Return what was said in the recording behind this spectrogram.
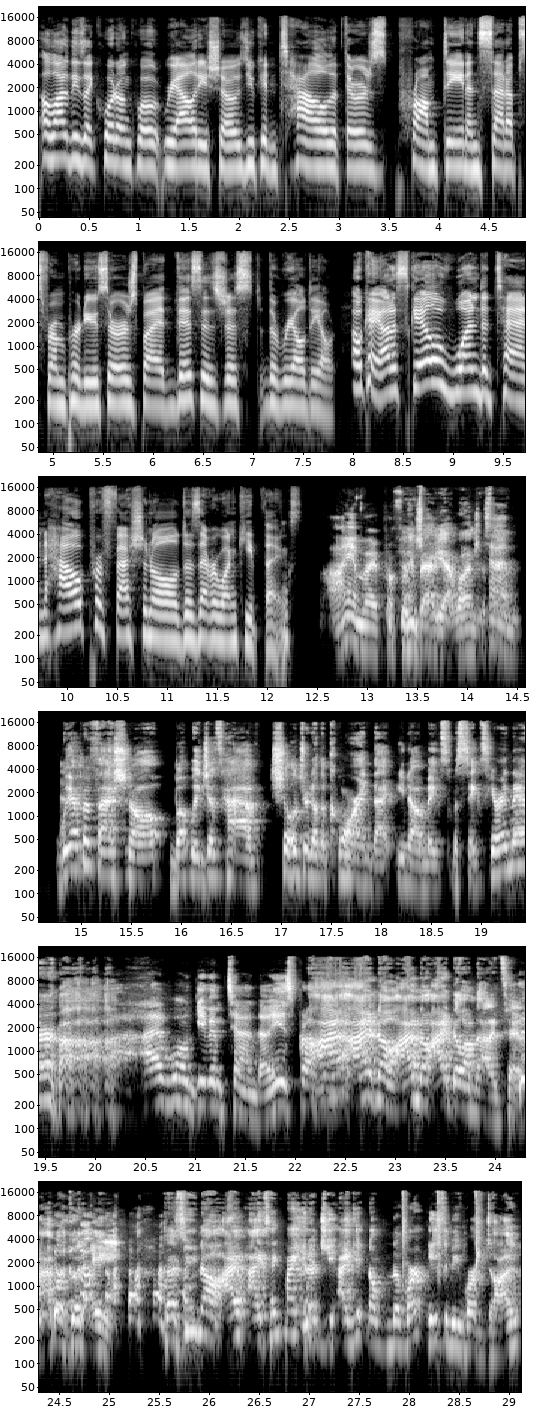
a lot of these like quote unquote reality shows, you can tell that there's prompting and setups from producers, but this is just the real deal. Okay, on a scale of one to 10, how professional does everyone keep things? I am very professional. bet- yeah, one hundred percent. We are professional, but we just have children of the corn that you know makes mistakes here and there. I won't give him ten. Though he's probably. I, I know, I know, I know. I'm not a ten. I'm a good eight because you know I, I take my energy. I get no the work needs to be work done.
